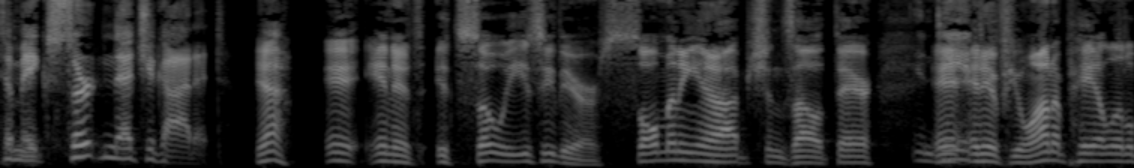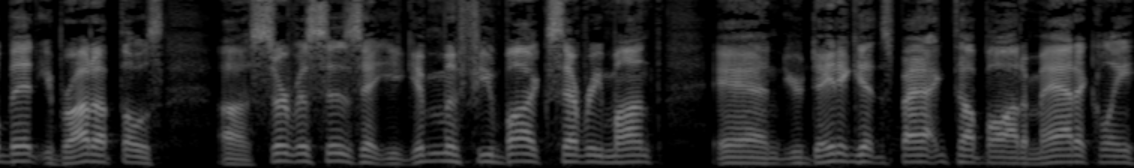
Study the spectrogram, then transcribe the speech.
to make certain that you got it. Yeah. And it's it's so easy. There are so many options out there. Indeed. And, and if you want to pay a little bit, you brought up those uh, services that you give them a few bucks every month, and your data gets backed up automatically.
